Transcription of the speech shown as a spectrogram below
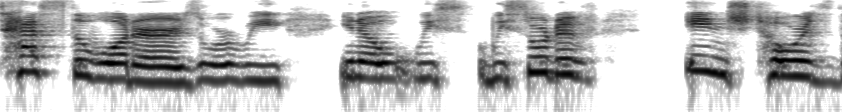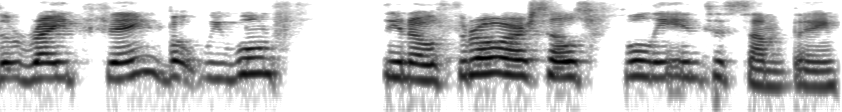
test the waters or we, you know, we, we sort of inch towards the right thing, but we won't you know throw ourselves fully into something.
